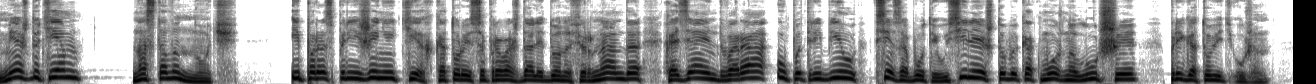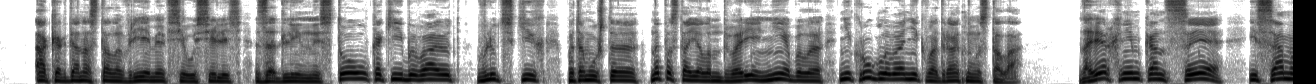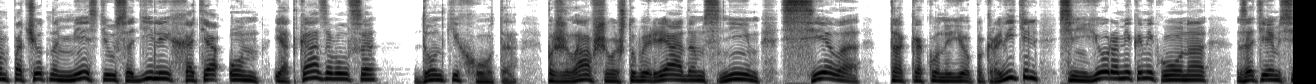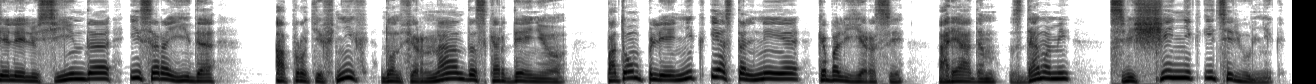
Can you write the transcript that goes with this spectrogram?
Между тем настала ночь, и по распоряжению тех, которые сопровождали Дона Фернандо, хозяин двора употребил все заботы и усилия, чтобы как можно лучше приготовить ужин. А когда настало время, все уселись за длинный стол, какие бывают в людских, потому что на постоялом дворе не было ни круглого, ни квадратного стола. На верхнем конце и самом почетном месте усадили, хотя он и отказывался, Дон Кихота, пожелавшего, чтобы рядом с ним села, так как он ее покровитель, сеньора Микамикона, затем сели Люсинда и Сараида — а против них Дон Фернандо с Карденио, потом пленник и остальные кабальеросы, а рядом с дамами священник и цирюльник.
